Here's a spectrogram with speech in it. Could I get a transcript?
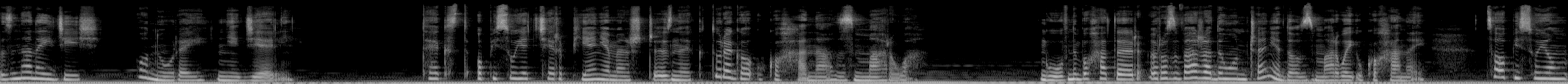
znanej dziś ponurej niedzieli. Tekst opisuje cierpienie mężczyzny, którego ukochana zmarła. Główny bohater rozważa dołączenie do zmarłej ukochanej, co opisują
